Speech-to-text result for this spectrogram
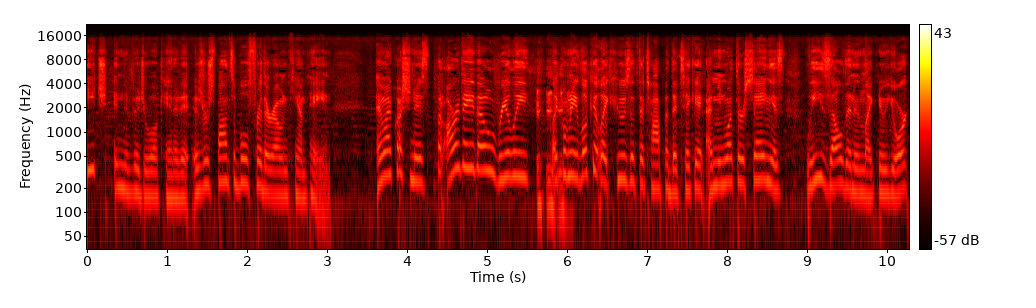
each individual candidate is responsible for their own campaign. And my question is, but are they though really? like when we look at like who's at the top of the ticket, I mean what they're saying is Lee Zeldin in like New York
